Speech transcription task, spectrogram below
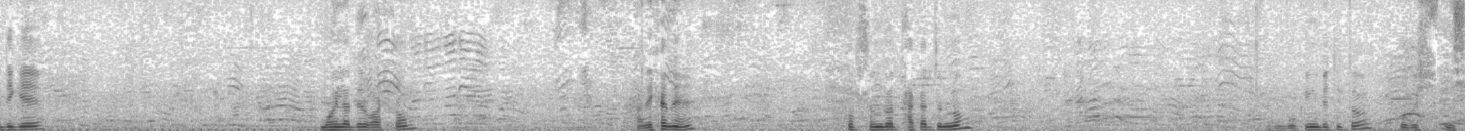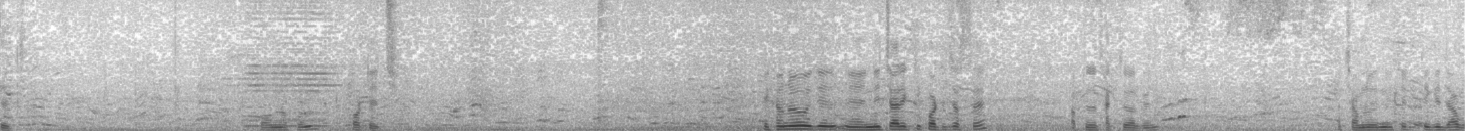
এদিকে মহিলাদের ওয়াশরুম। আর এখানে খুব সুন্দর থাকার জন্য বুকিং ব্যতীত প্রবেশ নিষেধ। কর্ণফুল কটেজ এখানেও যে নিচে আর একটি কটেজ আছে। আপনারা থাকতে পারবেন। আচ্ছা আমরা নিচের দিকে যাব।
